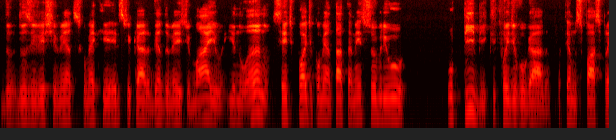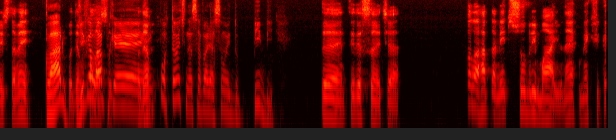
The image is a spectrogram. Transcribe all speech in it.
do, dos investimentos, como é que eles ficaram dentro do mês de maio e no ano, se a gente pode comentar também sobre o, o PIB que foi divulgado. Temos espaço para isso também? Claro, Podemos diga lá, sobre... porque é Podemos? importante nessa variação aí do PIB. É, interessante. É. Falar rapidamente sobre maio, né? Como é que fica?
